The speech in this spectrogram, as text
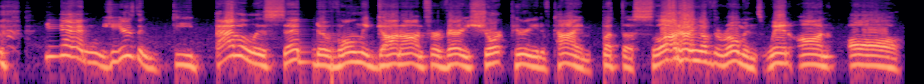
Yeah, and here's the the battle is said to have only gone on for a very short period of time, but the slaughtering of the Romans went on all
